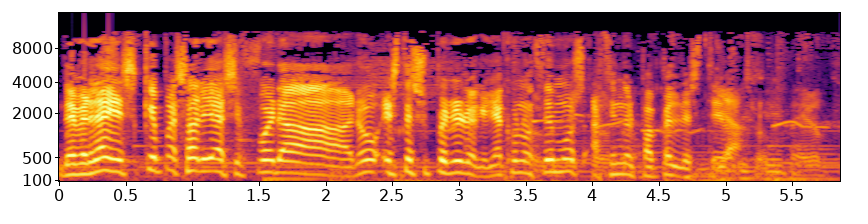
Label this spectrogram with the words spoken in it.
De verdad es, ¿qué pasaría si fuera, no, este superhéroe que ya conocemos haciendo el papel de este ya, otro? pero-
